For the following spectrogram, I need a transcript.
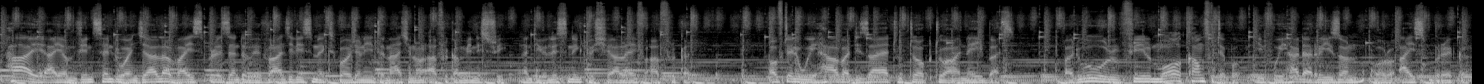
Hi, I am Vincent Wanjala, Vice President of Evangelism Explosion International Africa Ministry, and you're listening to Share Life Africa. Often we have a desire to talk to our neighbors, but we will feel more comfortable if we had a reason or icebreaker.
